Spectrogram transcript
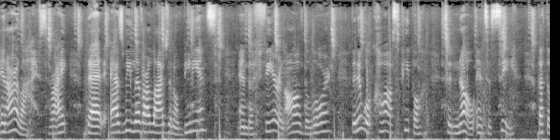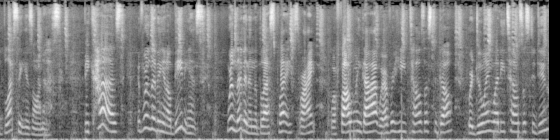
in our lives, right? That as we live our lives in obedience and the fear and awe of the Lord, that it will cause people to know and to see that the blessing is on us. Because if we're living in obedience, we're living in the blessed place, right? We're following God wherever He tells us to go. We're doing what He tells us to do.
